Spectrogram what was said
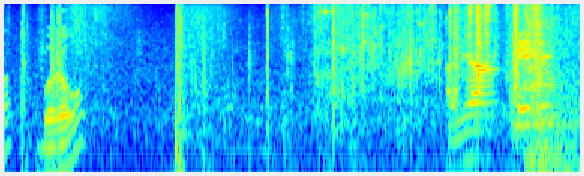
어? 뭐라고? 아니야 깨는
